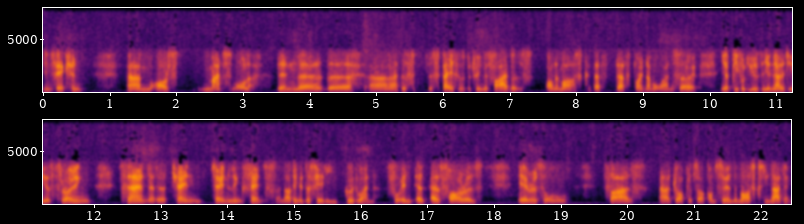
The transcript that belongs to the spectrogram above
infection um, are much smaller than the the, uh, the, the spaces between the fibers on a mask. That's that's point number one. So, you know, people use the analogy of throwing sand at a chain chain link fence, and I think it's a fairly good one for in, as, as far as aerosol size uh, droplets are concerned. The masks do nothing.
